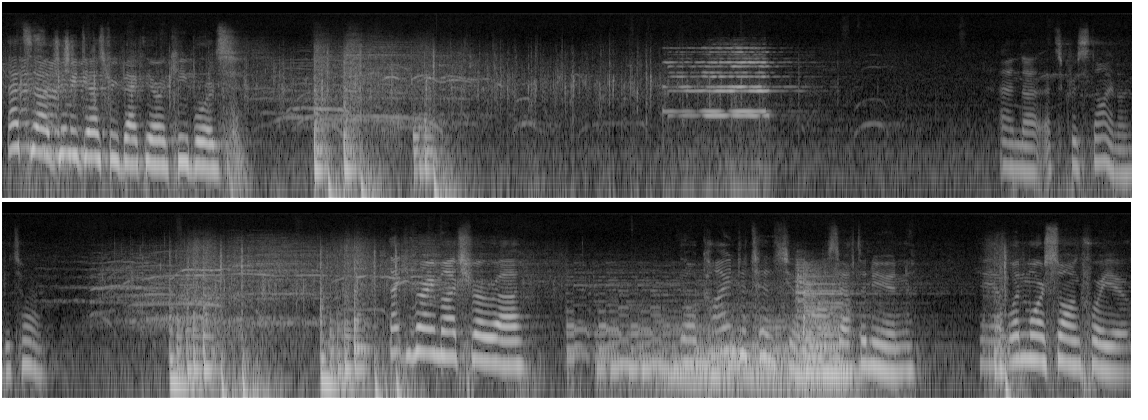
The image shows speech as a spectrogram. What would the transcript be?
That's uh, Jimmy Destri back there on keyboards. And uh, that's Chris Stein on guitar. Thank you very much for uh, your kind attention this afternoon. I have one more song for you.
